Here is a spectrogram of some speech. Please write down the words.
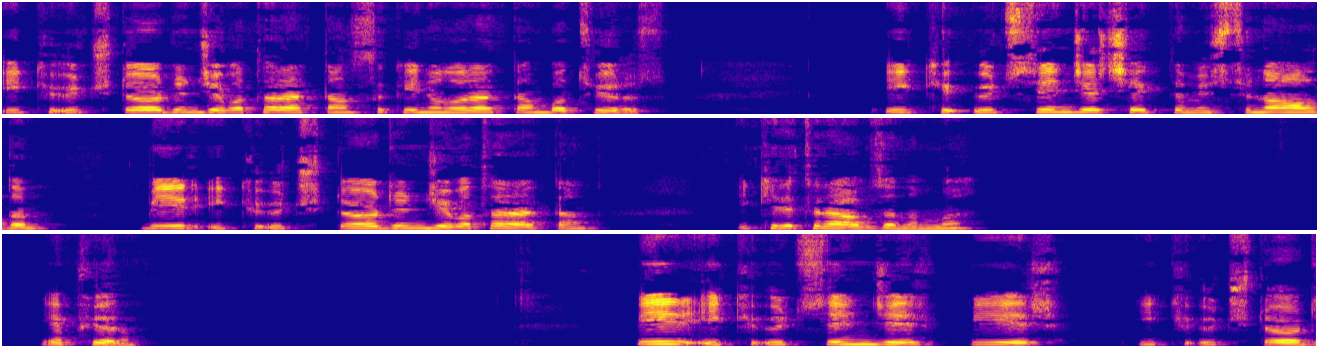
2 3 4. bataraktan sık iğne olaraktan batıyoruz. 2 3 zincir çektim. Üstüne aldım. 1 2 3 4. bataraktan ikili trabzanımı yapıyorum. 1 2 3 zincir. 1 2 3 4.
